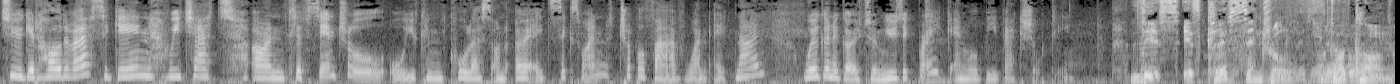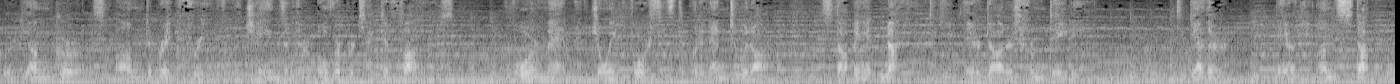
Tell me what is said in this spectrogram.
to get hold of us. Again, WeChat on Cliff Central, or you can call us on 0861 555 189. We're going to go to a music break, and we'll be back shortly. This is In a world CliffCentral.com. where young girls long to break free from the chains of their overprotective fathers, four men have joined forces to put an end to it all, stopping at nothing to keep their daughters from dating. Together, they are the unstoppable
